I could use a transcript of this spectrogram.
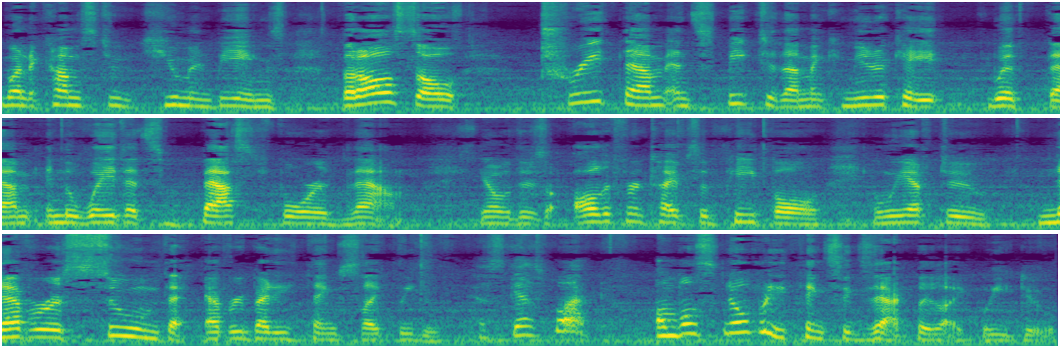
when it comes to human beings, but also treat them and speak to them and communicate with them in the way that's best for them. You know, there's all different types of people, and we have to never assume that everybody thinks like we do. Because guess what? Almost nobody thinks exactly like we do.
